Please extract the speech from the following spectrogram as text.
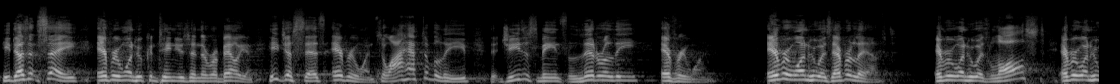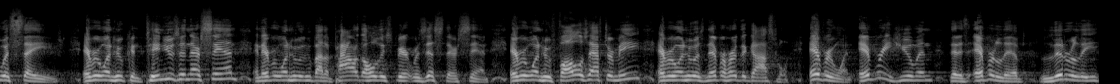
He doesn't say everyone who continues in the rebellion. He just says everyone. So I have to believe that Jesus means literally everyone. Everyone who has ever lived. Everyone who is lost, everyone who is saved, everyone who continues in their sin, and everyone who, by the power of the Holy Spirit, resists their sin. Everyone who follows after me, everyone who has never heard the gospel. Everyone, every human that has ever lived, literally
